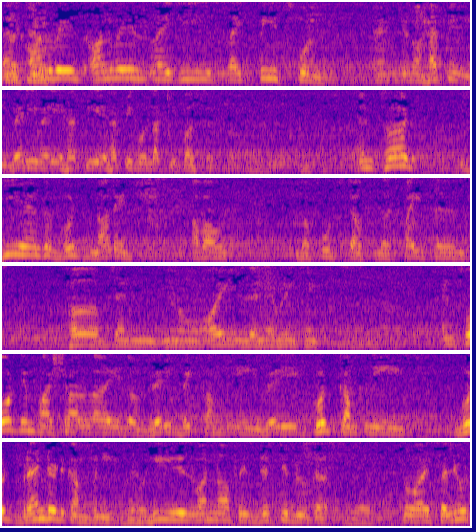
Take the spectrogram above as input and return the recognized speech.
and always, always like he is like peaceful and you know happy, very, very happy, happy-go-lucky person. And third, he has a good knowledge about the food stuff, the spices, herbs, and you know oils and everything. And fourth, Him, mashallah, is a very big company, very good company, good branded company. So he is one of his distributors. So I salute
